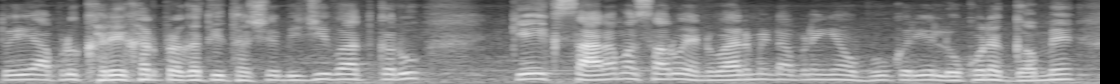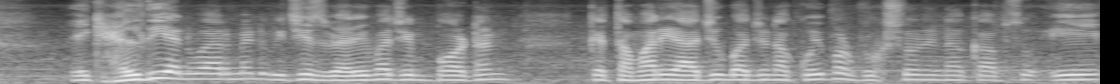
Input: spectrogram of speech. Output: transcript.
તો એ આપણું ખરેખર પ્રગતિ થશે. બીજી વાત કરું કે એક સારામાં સારું એન્વાયરમેન્ટ આપણે અહીંયા ઊભું કરીએ, લોકોને ગમે, એક healthy environment which is very much important કે તમારી આજુબાજુના કોઈ પણ વૃક્ષોને ન કાપશો, એ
